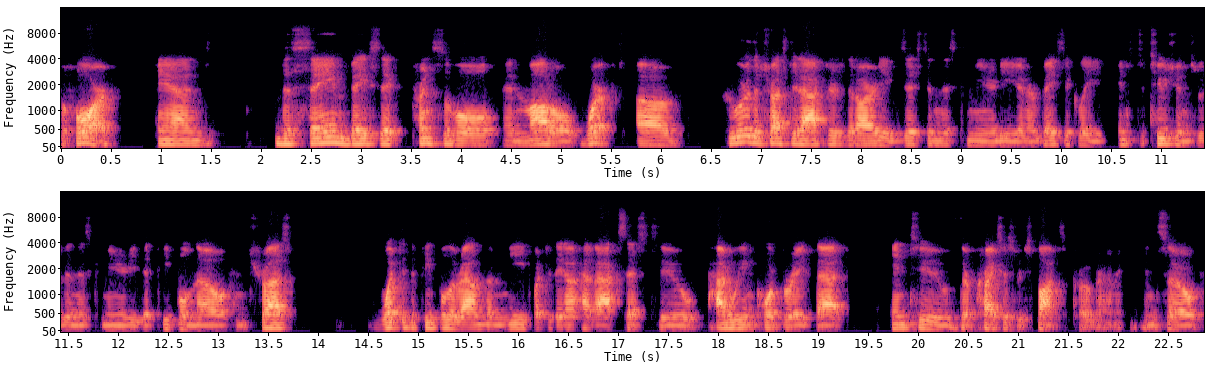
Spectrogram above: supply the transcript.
before. And the same basic principle and model worked of who are the trusted actors that already exist in this community and are basically institutions within this community that people know and trust what do the people around them need? What do they not have access to? How do we incorporate that into their crisis response programming? And so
